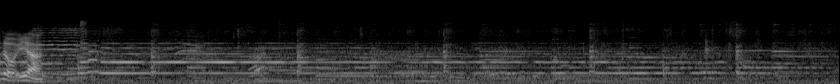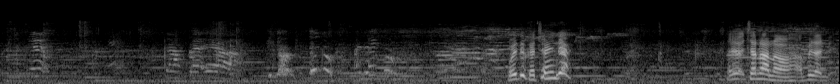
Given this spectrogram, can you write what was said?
Itu, iya. Ya. Oh itu kacain dia. Ayo jalan no, apa tadi? Ini.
